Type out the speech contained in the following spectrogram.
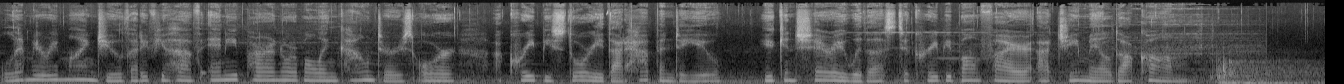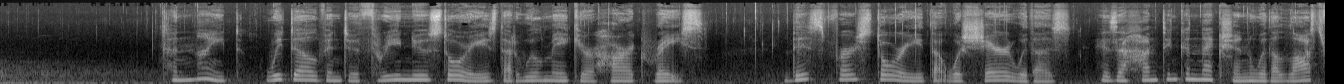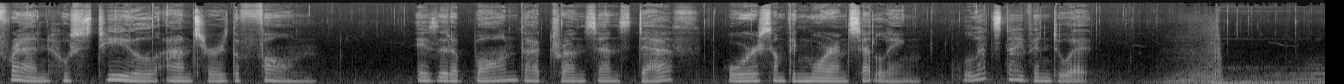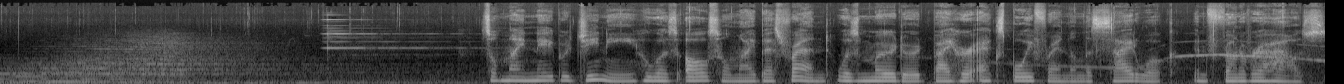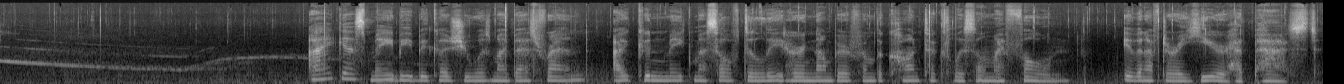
let me remind you that if you have any paranormal encounters or a creepy story that happened to you, you can share it with us to creepybonfire at gmail.com. Tonight, we delve into three new stories that will make your heart race. This first story that was shared with us is a hunting connection with a lost friend who still answers the phone. Is it a bond that transcends death? or something more unsettling? Let's dive into it. So, my neighbor Jeannie, who was also my best friend, was murdered by her ex boyfriend on the sidewalk in front of her house. I guess maybe because she was my best friend, I couldn't make myself delete her number from the contact list on my phone, even after a year had passed.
